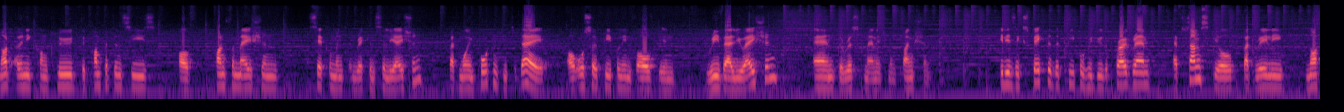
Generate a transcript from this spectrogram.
not only conclude the competencies of confirmation, settlement and reconciliation, but more importantly today are also people involved in revaluation and the risk management function. It is expected that people who do the program have some skill, but really not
